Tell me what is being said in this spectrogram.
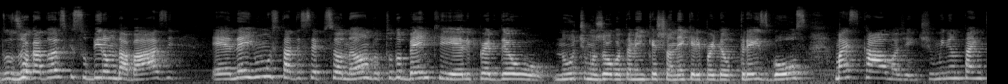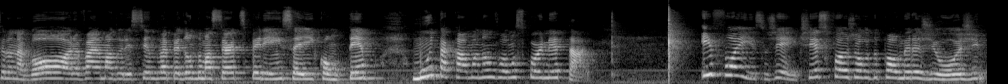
dos jogadores que subiram da base. É, nenhum está decepcionando, tudo bem que ele perdeu, no último jogo eu também questionei que ele perdeu três gols, mas calma gente, o menino tá entrando agora, vai amadurecendo, vai pegando uma certa experiência aí com o tempo, muita calma, não vamos cornetar. E foi isso, gente, esse foi o jogo do Palmeiras de hoje,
